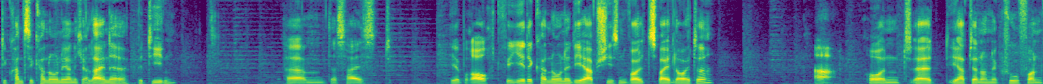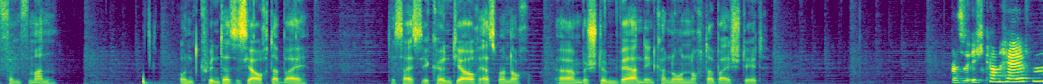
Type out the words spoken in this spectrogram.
du kannst die Kanone ja nicht alleine bedienen. Ähm, das heißt, ihr braucht für jede Kanone, die ihr abschießen wollt, zwei Leute. Ah, Und äh, ihr habt ja noch eine Crew von fünf Mann. Und Quintas ist ja auch dabei. Das heißt, ihr könnt ja auch erstmal noch ähm, bestimmen, wer an den Kanonen noch dabei steht. Also ich kann helfen.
